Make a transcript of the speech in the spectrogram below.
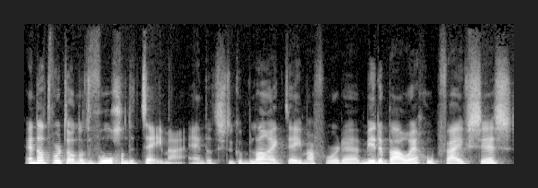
En dat wordt dan het volgende thema. En dat is natuurlijk een belangrijk thema voor de middenbouw, hè, groep 5, 6.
